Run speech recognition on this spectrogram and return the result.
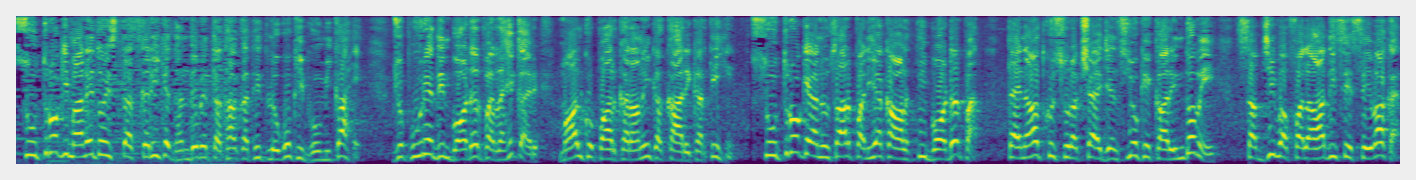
सूत्रों की माने तो इस तस्करी के धंधे में तथाकथित लोगों की भूमिका है, जो पूरे दिन बॉर्डर पर रहकर माल को पार कराने का कार्य करती हैं। सूत्रों के अनुसार पलिया का आड़ती बॉर्डर पर तैनात कुछ सुरक्षा एजेंसियों के कारिंदों में सब्ज़ी व फल आदि से सेवा कर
